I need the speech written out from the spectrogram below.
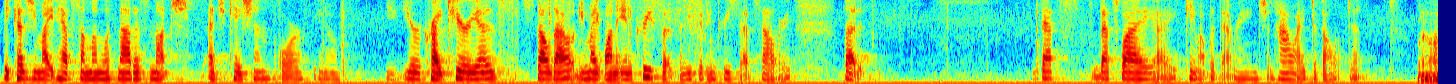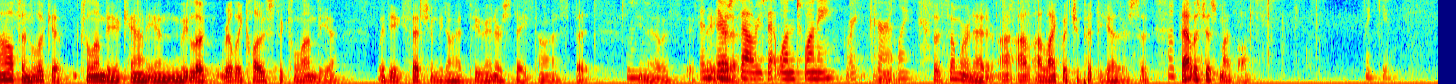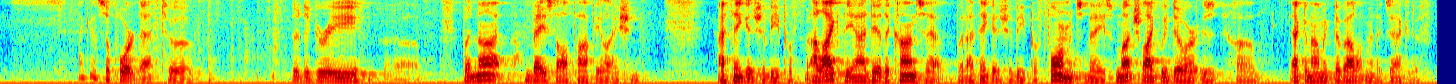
because you might have someone with not as much education or, you know, your criteria is spelled out, you might want to increase it, then you could increase that salary. But that's, that's why I came up with that range and how I developed it. Well, I often look at Columbia County and we look really close to Columbia, with the exception we don't have two interstates on us, but, you Mhm. know, if, if And their salaries at one twenty, right, Yeah. currently. So somewhere in that, area. I, I, I like what you put together, so Okay, that was just my thought. thank you. I can support that to a, to a degree, uh, but not based off population. I think it should be, perf- I like the idea, the concept, but I think it should be performance-based, much like we do our, uh, economic development executive.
